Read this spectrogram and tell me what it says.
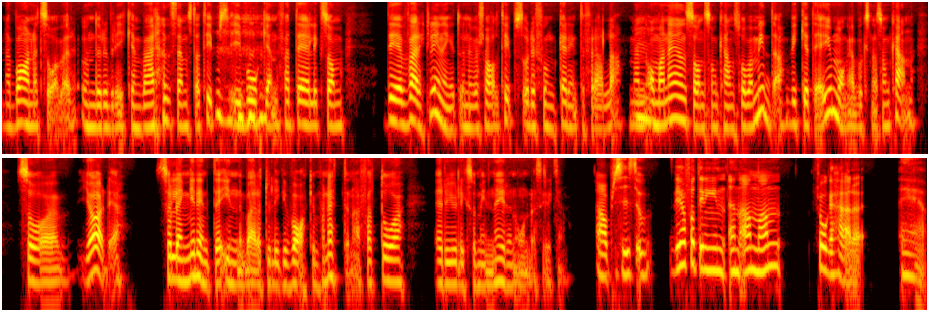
när barnet sover under rubriken Världens sämsta tips i boken. För att det är liksom det är verkligen inget universaltips och det funkar inte för alla. Men Mm. om man är en sån som kan sova middag, vilket det är ju många vuxna som kan, så gör det. Så länge det inte innebär att du ligger vaken på nätterna för att då är du ju liksom inne i den onda cirkeln. Ja, precis. Och vi har fått in en annan fråga här. Eh,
